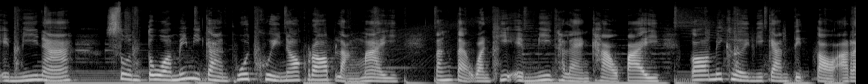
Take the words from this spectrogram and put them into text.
เอมมี่นะ ส่วนตัวไม่มีการพูดคุยนอกรอบหลังไม่ ตั้งแต่วันที่เอมมี่แถลงข่าวไป ก็ไม่เคยมีการติดต่ออะไร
